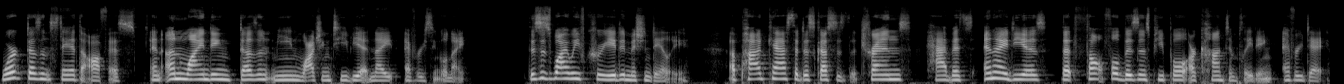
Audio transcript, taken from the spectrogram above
work doesn't stay at the office, and unwinding doesn't mean watching TV at night every single night. This is why we've created Mission Daily, a podcast that discusses the trends, habits, and ideas that thoughtful business people are contemplating every day.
